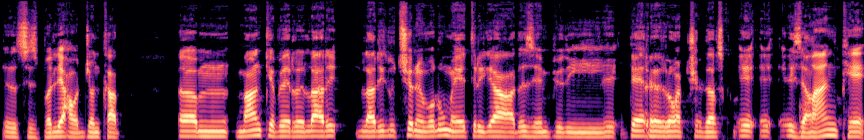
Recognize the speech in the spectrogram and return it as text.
eh, se sbagliamo Giancarlo, um, ma anche per la, la, riduzione volumetrica, ad esempio, di terre e rocce da e, e, esatto. ma anche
